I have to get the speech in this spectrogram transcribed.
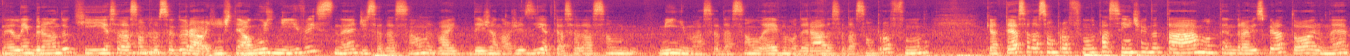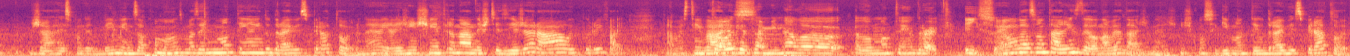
Né, Lembrando que a sedação procedural, a gente tem alguns níveis, né, de sedação, vai desde a analgesia até a sedação mínima, a sedação leve, moderada, a sedação profunda que até a sedação profunda o paciente ainda está mantendo drive respiratório, né? Já respondendo bem menos a comandos, mas ele mantém ainda o drive respiratório, né? E aí a gente entra na anestesia geral e por aí vai. Tá? Mas tem então vários... a ketamina, ela, ela mantém o drive. Isso, é uma das vantagens dela, na verdade, né? A gente conseguir manter o drive respiratório.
